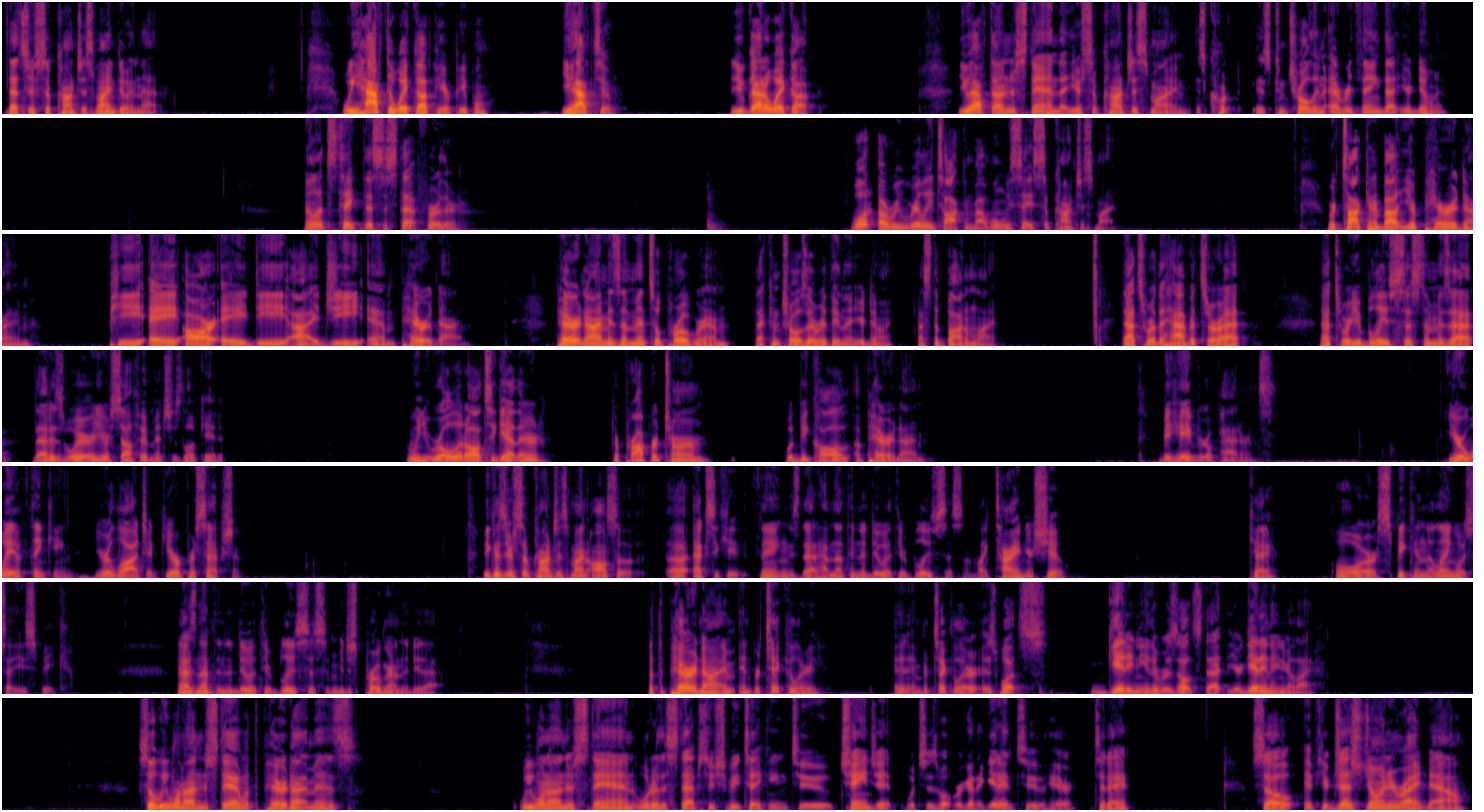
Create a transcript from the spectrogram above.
that's your subconscious mind doing that. We have to wake up here, people. You have to. You got to wake up. You have to understand that your subconscious mind is co- is controlling everything that you're doing. Now let's take this a step further. What are we really talking about when we say subconscious mind? We're talking about your paradigm. P A R A D I G M, paradigm. Paradigm is a mental program that controls everything that you're doing. That's the bottom line. That's where the habits are at. That's where your belief system is at. That is where your self image is located. When you roll it all together, the proper term would be called a paradigm. Behavioral patterns. Your way of thinking, your logic, your perception. Because your subconscious mind also uh, execute things that have nothing to do with your belief system, like tying your shoe. Okay. Or speaking the language that you speak. That has nothing to do with your belief system. You're just programmed to do that. But the paradigm in particular, in, in particular, is what's getting you the results that you're getting in your life. So we want to understand what the paradigm is we want to understand what are the steps you should be taking to change it, which is what we're going to get into here today. So, if you're just joining right now,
